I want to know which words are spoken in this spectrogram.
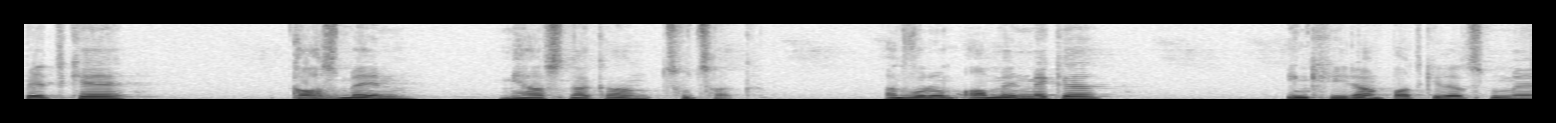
Պետք է կազմեն միասնական ցուցակ։ Ընդ որում ամեն մեկը ինքը իրան պատկերացնում է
